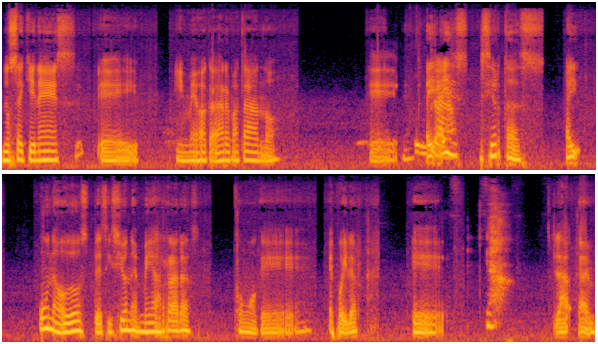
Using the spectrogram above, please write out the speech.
no sé quién es eh, y, y me va a cagar matando. Eh, hay, Claro. hay ciertas, hay una o dos decisiones medias raras, como que, spoiler, eh, la- em-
